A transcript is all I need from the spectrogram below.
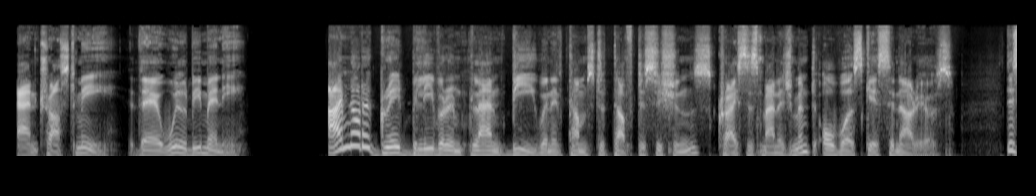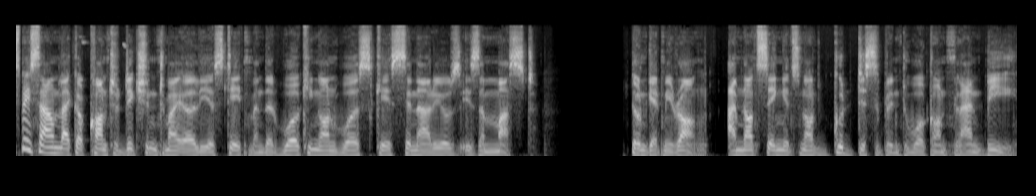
And trust me, there will be many. I'm not a great believer in Plan B when it comes to tough decisions, crisis management, or worst case scenarios. This may sound like a contradiction to my earlier statement that working on worst case scenarios is a must. Don't get me wrong, I'm not saying it's not good discipline to work on Plan B,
